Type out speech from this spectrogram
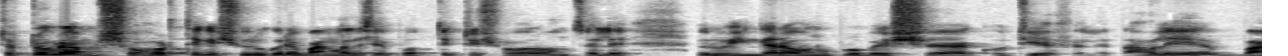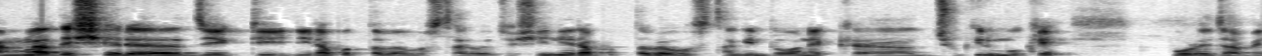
চট্টগ্রাম শহর থেকে শুরু করে বাংলাদেশের প্রত্যেকটি শহর অঞ্চলে রোহিঙ্গারা অনুপ্রবেশ ঘটিয়ে ফেলে, তাহলে বাংলাদেশের যে একটি নিরাপত্তা ব্যবস্থা রয়েছে, সেই নিরাপত্তা ব্যবস্থা কিন্তু অনেক ঝুঁকির মুখে পড়ে যাবে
